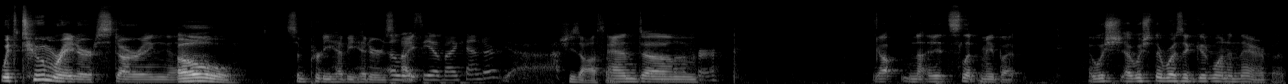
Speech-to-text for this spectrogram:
With Tomb Raider starring uh, Oh, some pretty heavy hitters. I- Alicia Vikander. yeah. she's awesome. And Love um, her. oh, no, it slipped me, but I wish I wish there was a good one in there. But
